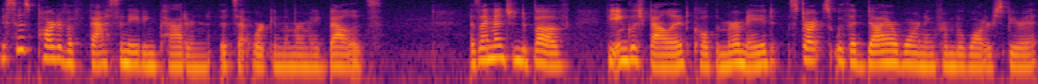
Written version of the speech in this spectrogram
This is part of a fascinating pattern that's at work in the mermaid ballads. As I mentioned above, the English ballad, called The Mermaid, starts with a dire warning from the water spirit.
